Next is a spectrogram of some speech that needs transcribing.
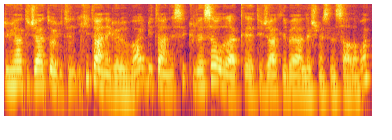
Dünya Ticaret Örgütü'nün iki tane görevi var. Bir tanesi küresel olarak e, ticaret liberalleşmesini sağlamak.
